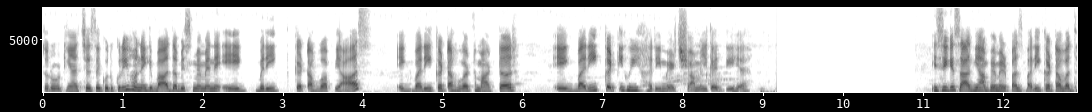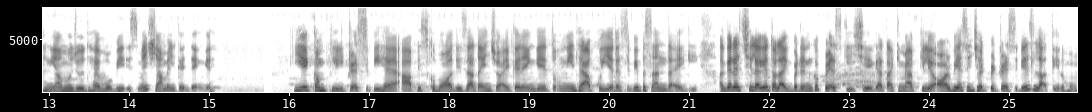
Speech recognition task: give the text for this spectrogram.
तो रोटियाँ अच्छे से कुरकुरी होने के बाद, अब इसमें मैंने एक बारीक कटा हुआ प्याज, एक बारीक कटा हुआ टमाटर एक बारीक कटी हुई हरी मिर्च शामिल कर दी है। इसी के साथ यहाँ पे मेरे पास बारीक कटा हुआ धनिया मौजूद है, वो भी इसमें शामिल कर देंगे। ये कंप्लीट रेसिपी है, आप इसको बहुत ही ज़्यादा इंजॉय करेंगे तो उम्मीद है आपको ये रेसिपी पसंद आएगी। अगर अच्छी लगे तो लाइक बटन को प्रेस कीजिएगा, ताकि मैं आपके लिए और भी ऐसी झटपट रेसिपीज़ लाती रहूँ।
